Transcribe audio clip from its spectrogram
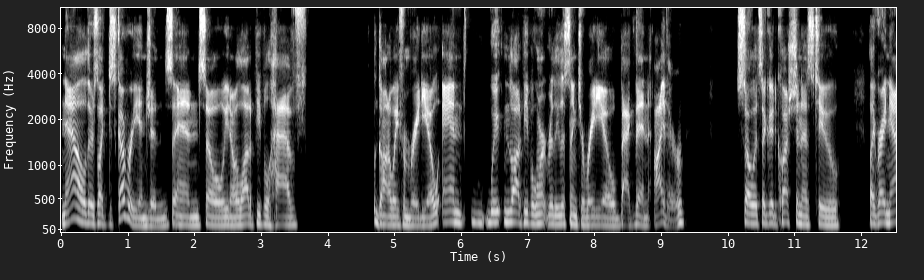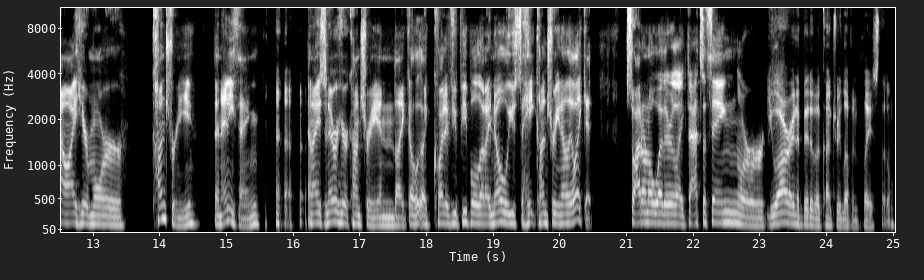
Now there's like discovery engines, and so you know, a lot of people have gone away from radio, and we, a lot of people weren't really listening to radio back then either. So it's a good question as to like right now, I hear more country than anything, and I used to never hear country, and like like quite a few people that I know used to hate country, and now they like it. So I don't know whether like that's a thing or You are in a bit of a country loving place, though.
